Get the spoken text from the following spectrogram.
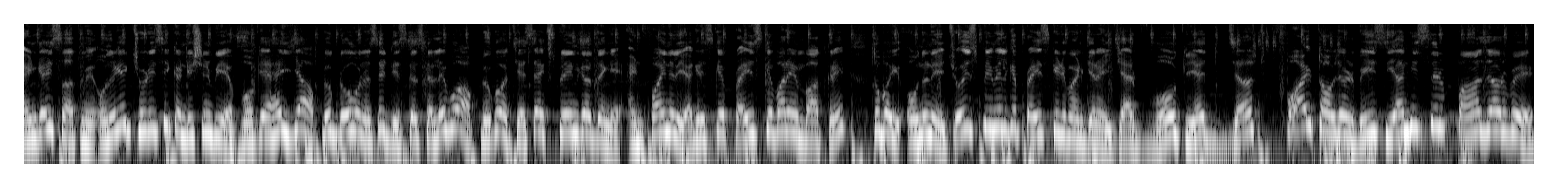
एंड गाइस साथ में ओनर की एक छोटी सी कंडीशन भी है। वो क्या है? या आप लोग ओनर से डिस्कस कर ले, वो आप लोग को अच्छे से एक्सप्लेन कर देंगे। एंड फाइनली अगर इसके प्राइस के बारे में बात करें तो भाई ओनर ने जो इस फीमेल के प्राइस की डिमांड किया यार, वो किया जस्ट फाइव थाउज़ेंड रुपीज़ यानी सिर्फ़ पाँच हज़ार रूपए।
